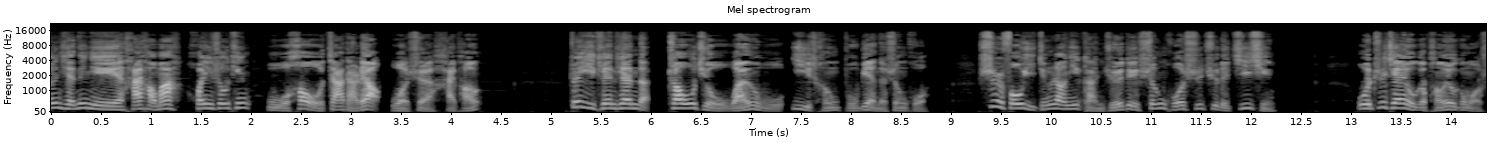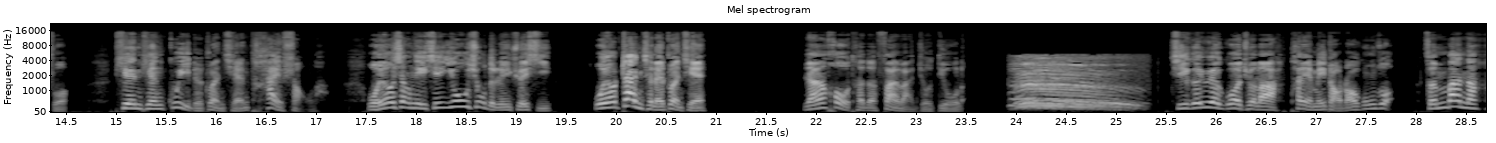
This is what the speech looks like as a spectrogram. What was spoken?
生前的你还好吗？欢迎收听午后加点料，我是海鹏。这一天天的朝九晚五、一成不变的生活，是否已经让你感觉对生活失去了激情？我之前有个朋友跟我说，天天跪着赚钱太少了，我要向那些优秀的人学习，我要站起来赚钱。然后他的饭碗就丢了。几个月过去了，他也没找着工作，怎么办呢？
